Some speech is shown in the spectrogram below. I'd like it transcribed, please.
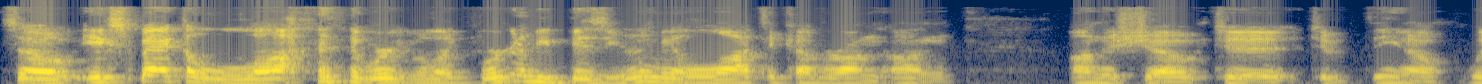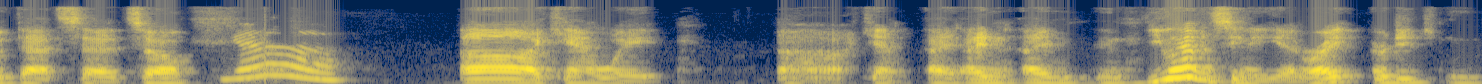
So expect a lot. We're like we're gonna be busy. We're gonna be a lot to cover on on on this show to to you know with that said. So yeah. uh i can't wait. Uh i can't i i, I you haven't seen it yet right? Or did you?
